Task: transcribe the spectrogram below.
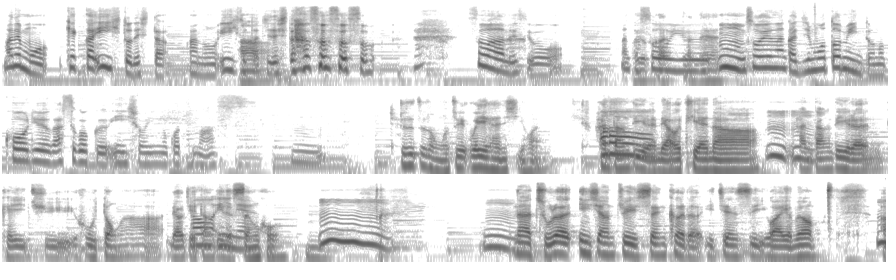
まあでも結果いい人でした。あのいい人たちでした。そうそうそう。そうなんですよ。なんかそういよかったう、うん、そういうなんか地元民との交流がすごく印象に残ってます。うん、就是这种我最我也很喜欢，和当地人聊天啊，うん、うん。和当地人可以去互动啊，了解当地的生活。うん嗯。うん、那除了印象最深刻的一件事以外，有没有呃う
